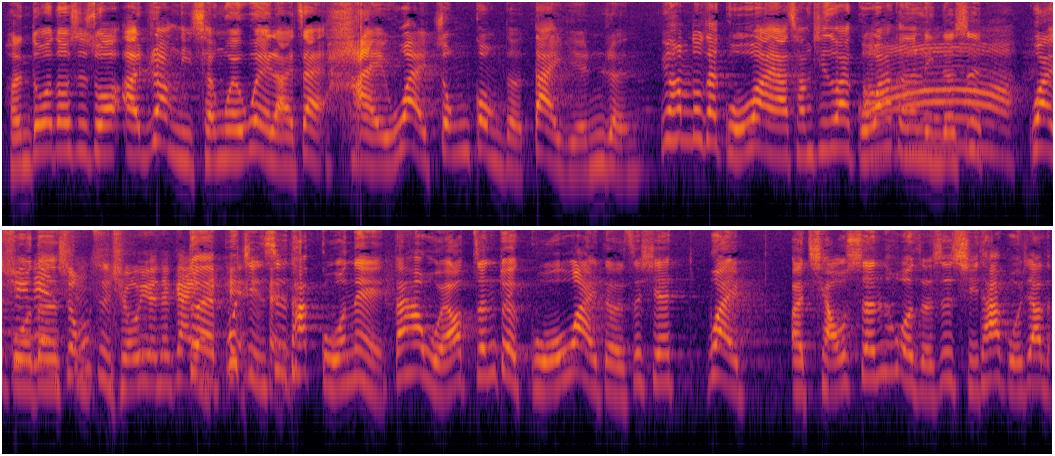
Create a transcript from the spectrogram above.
很多都是说啊，让你成为未来在海外中共的代言人，因为他们都在国外啊，长期都在国外，他可能领的是外国的练种子球员的概念，对，不仅是他国内，但他我要针对国外的这些外呃乔生或者是其他国家的，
